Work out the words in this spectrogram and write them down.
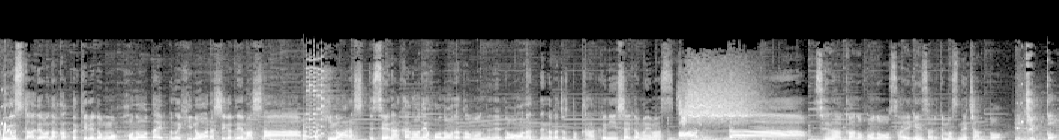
ブースターではなかったけれども炎タイプの火の嵐が出ました。やっぱ火の嵐って背中のね炎だと思うんでねどうなってんのかちょっと確認したいと思います。あった背中の炎を再現されてますねちゃんと。10個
